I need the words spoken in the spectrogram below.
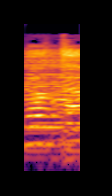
가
